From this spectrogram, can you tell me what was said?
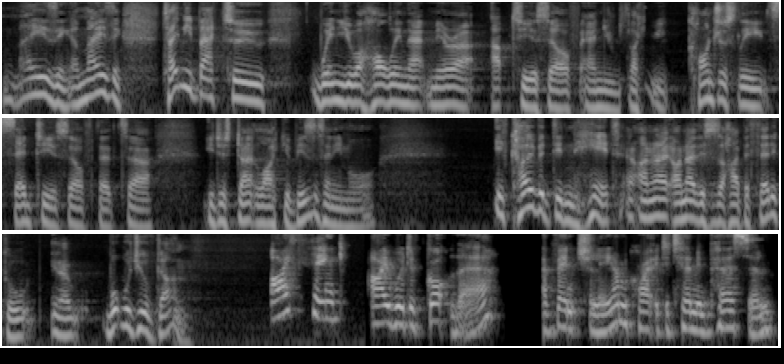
Amazing, amazing. Take me back to when you were holding that mirror up to yourself and you like you consciously said to yourself that uh, you just don't like your business anymore. If COVID didn't hit, I know I know this is a hypothetical, you know, what would you have done? I think I would have got there eventually. I'm quite a determined person,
